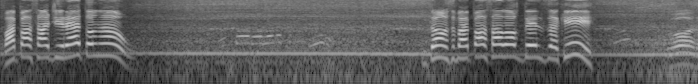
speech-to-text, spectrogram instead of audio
Vai passar direto ou não? Então, você vai passar logo deles aqui? Bora.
